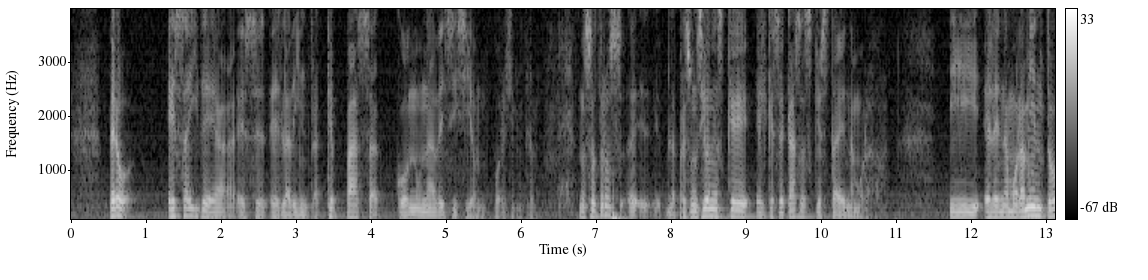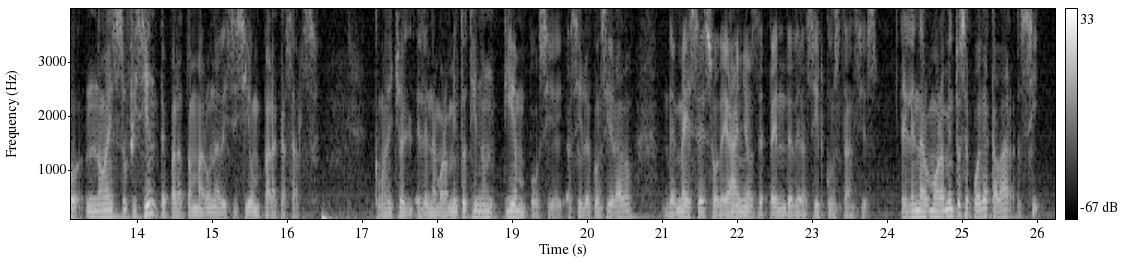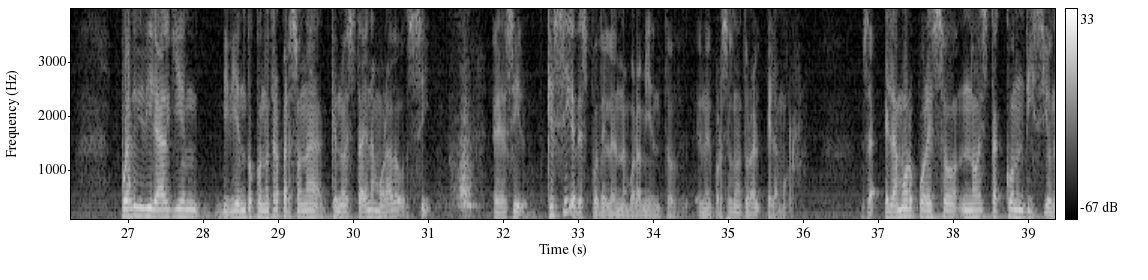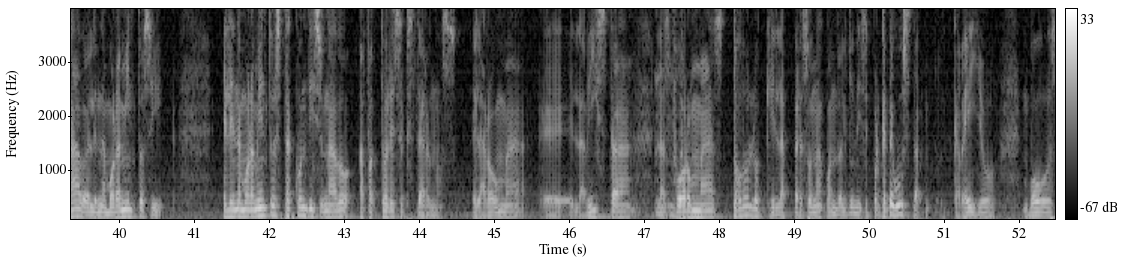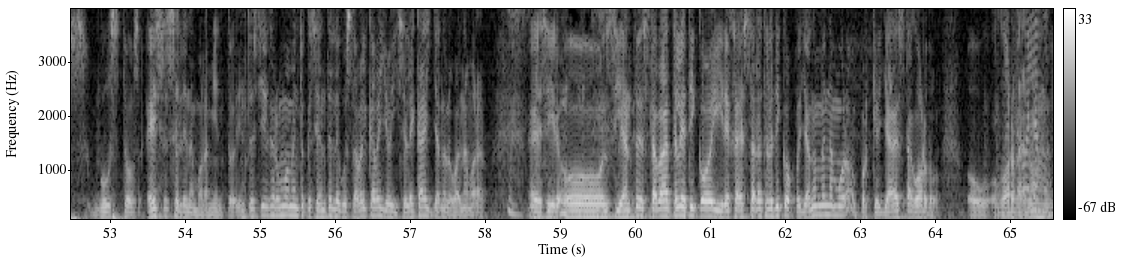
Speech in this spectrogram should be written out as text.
Pero esa idea es, es la dintra. ¿Qué pasa con una decisión, por ejemplo? Nosotros, eh, la presunción es que el que se casa es que está enamorado. Y el enamoramiento no es suficiente para tomar una decisión para casarse. Como he dicho, el, enamoramiento tiene un tiempo, así lo he considerado, de meses o de años, depende de las circunstancias. ¿El enamoramiento se puede acabar? Sí, ¿Puede vivir alguien viviendo con otra persona que no está enamorado? Sí. Es decir, ¿qué sigue después del enamoramiento en el proceso natural? El amor. O sea, el amor por eso no está condicionado, el enamoramiento sí. El enamoramiento está condicionado a factores externos, el aroma, eh, la vista, las formas, todo lo que la persona cuando alguien dice, ¿por qué te gusta? Cabello, voz, gustos, ese es el enamoramiento. Entonces llega un momento que si antes le gustaba el cabello y se le cae, ya no lo va a enamorar. Es decir, o si antes estaba atlético y deja de estar atlético, pues ya no me enamoró porque ya está gordo o, o gorda, ¿no?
